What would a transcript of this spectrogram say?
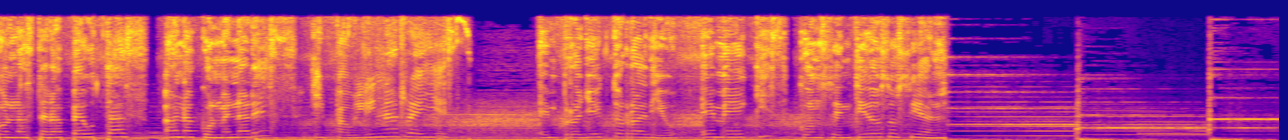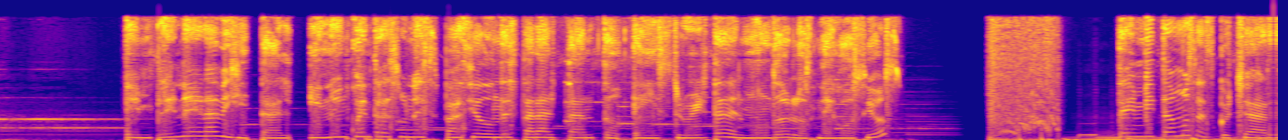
Con las terapeutas Ana Colmenares Y Paulina Reyes, en Proyecto Radio MX con sentido social. En plena era digital y no encuentras un espacio donde estar al tanto e instruirte del mundo de los negocios? Te invitamos a escuchar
